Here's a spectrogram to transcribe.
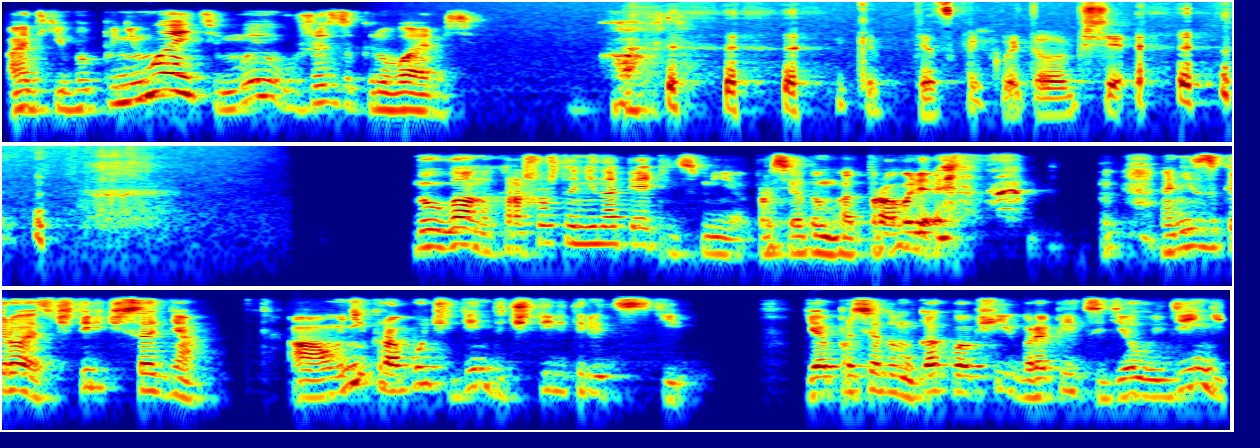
Они такие, вы понимаете, мы уже закрываемся. Как? Капец какой-то вообще. Ну ладно, хорошо, что не на пятницу меня, про себя думаю, отправляют. Они закрываются 4 часа дня. А у них рабочий день до 4.30. Я про себя думаю, как вообще европейцы делают деньги.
